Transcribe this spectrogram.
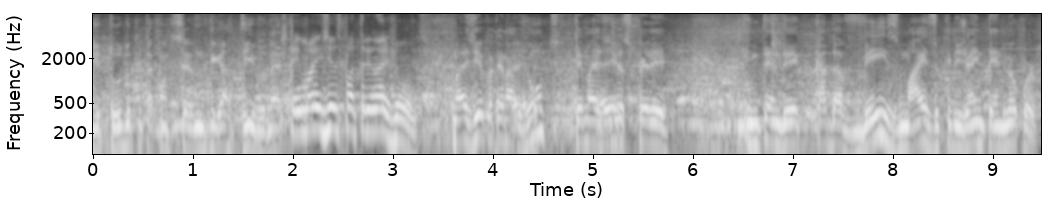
de tudo que está acontecendo negativo, né? Tem mais dias pra treinar junto. Mais dia para treinar junto, tem mais É dias para ele entender cada vez mais o que ele já entende meu corpo.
